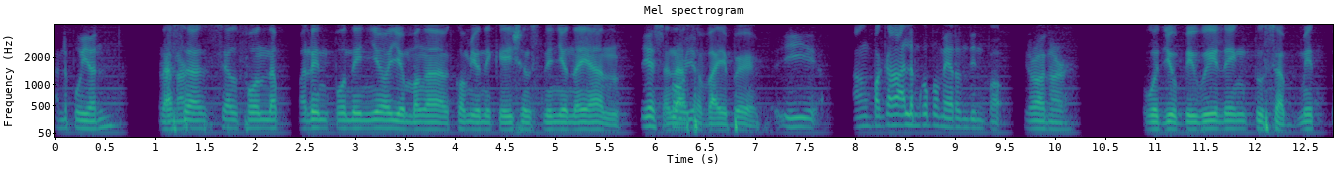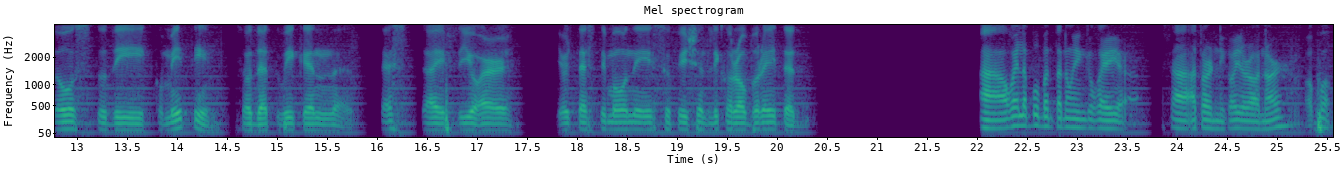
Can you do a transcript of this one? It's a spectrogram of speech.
Ano po yun? Your Honor? Nasa cellphone na pa rin po ninyo yung mga communications ninyo na yan Yes na po. nasa Viber. y- i- ang pagkakaalam ko po, meron din po, Your Honor. Would you be willing to submit those to the committee so that we can uh, test uh, if you are your testimony is sufficiently corroborated? Ah, okay lang po bang tanungin ko kay sa attorney ko, Your Honor? Opo.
